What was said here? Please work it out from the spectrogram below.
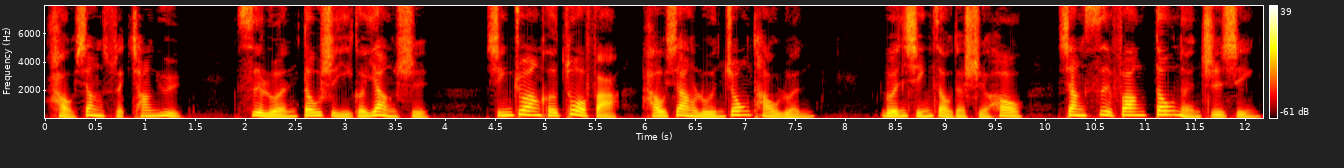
好像水昌玉，四轮都是一个样式。形状和做法好像轮中讨轮，轮行走的时候，向四方都能直行，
